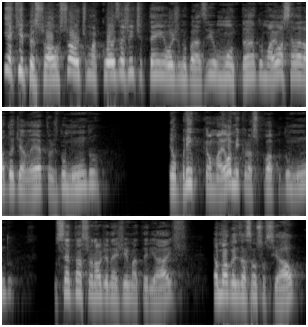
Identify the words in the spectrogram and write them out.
E aqui, pessoal, só a última coisa, a gente tem hoje no Brasil montando o maior acelerador de elétrons do mundo. Eu brinco que é o maior microscópio do mundo, o Centro Nacional de Energia e Materiais. É uma organização social,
